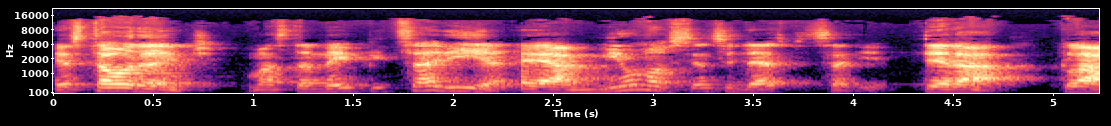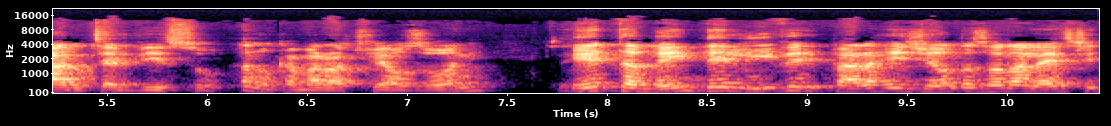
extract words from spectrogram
Restaurante, mas também pizzaria. É a 1910 Pizzaria. Terá, claro, serviço no Camarote Fielzone, e também delivery para a região da Zona Leste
